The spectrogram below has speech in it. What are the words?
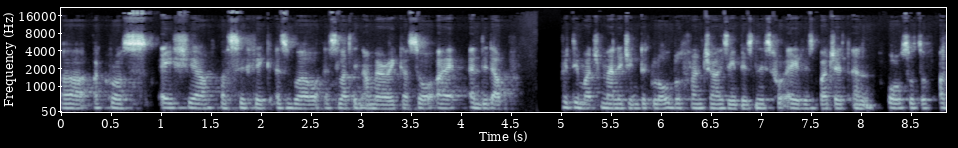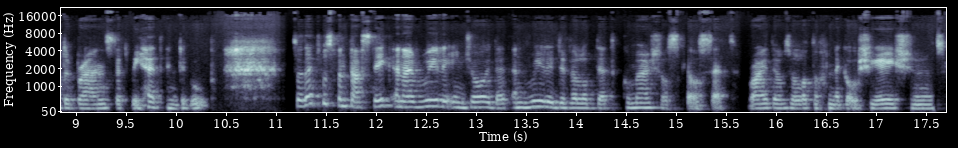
uh, across Asia, Pacific, as well as Latin America. So I ended up pretty much managing the global franchisee business for Avis Budget and all sorts of other brands that we had in the group. So that was fantastic. And I really enjoyed that and really developed that commercial skill set, right? There was a lot of negotiations.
